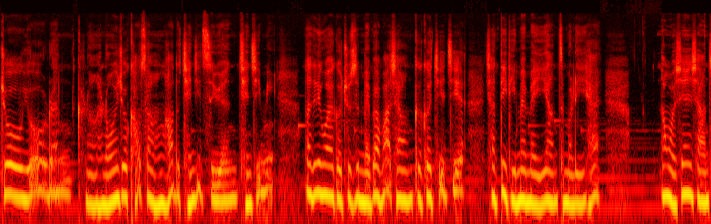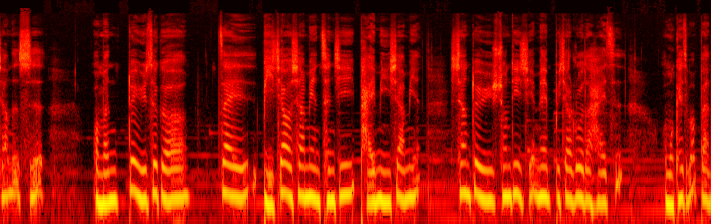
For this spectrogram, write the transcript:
就有人可能很容易就考上很好的前几志愿前几名。那另外一个就是没办法像哥哥姐姐、像弟弟妹妹一样这么厉害。那我现在想讲的是，我们对于这个在比较下面、成绩排名下面，相对于兄弟姐妹比较弱的孩子，我们可以怎么办？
